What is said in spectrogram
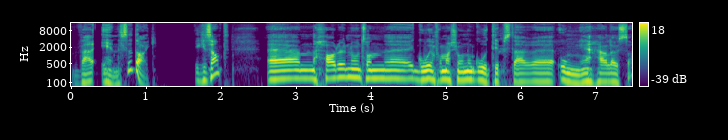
hver eneste dag. Ikke sant? Um, har du noen sånn uh, god informasjon, noen gode tips der, uh, unge herr Lausa?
